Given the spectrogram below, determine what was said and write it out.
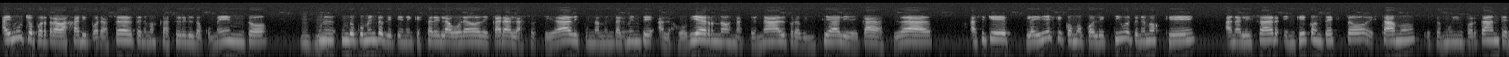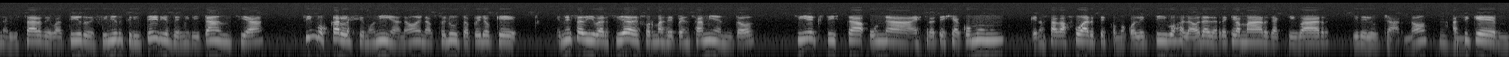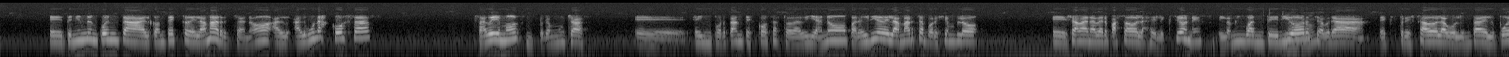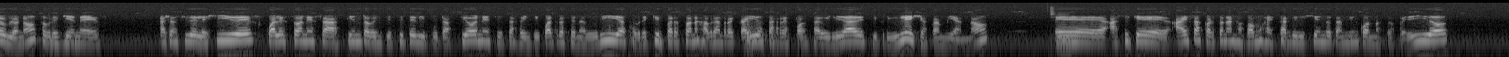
Hay mucho por trabajar y por hacer, tenemos que hacer el documento, un documento que tiene que estar elaborado de cara a la sociedad y fundamentalmente a los gobiernos nacional, provincial y de cada ciudad. Así que la idea es que como colectivo tenemos que analizar en qué contexto estamos, eso es muy importante, analizar, debatir, definir criterios de militancia, sin buscar la hegemonía, ¿no? En absoluto, pero que en esa diversidad de formas de pensamientos sí exista una estrategia común que nos haga fuertes como colectivos a la hora de reclamar, de activar y de luchar, ¿no? Así que eh, teniendo en cuenta el contexto de la marcha, ¿no? Al- algunas cosas sabemos, pero muchas eh, e importantes cosas todavía no. Para el día de la marcha, por ejemplo, eh, ya van a haber pasado las elecciones. El domingo anterior Claro. se habrá expresado la voluntad del pueblo, ¿no? Sobre Ujú. quienes hayan sido elegidos, cuáles son esas 127 diputaciones y esas 24 senadurías, sobre qué personas habrán recaído esas responsabilidades y privilegios también, ¿no? Sí. Eh, así que a esas personas nos vamos a estar dirigiendo también con nuestros pedidos.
